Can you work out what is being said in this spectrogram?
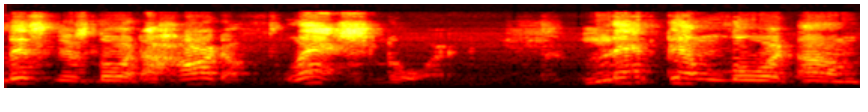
listeners, Lord, a heart of flesh, Lord. Let them, Lord, um,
